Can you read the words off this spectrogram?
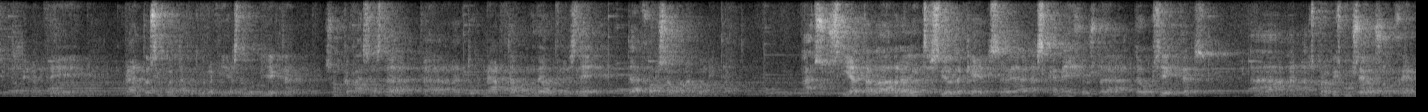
Simplement en fer 40 o 50 fotografies de l'objecte són capaces de, de retornar-te un model 3D de força bona qualitat. Associat a la realització d'aquests eh, escanejos d'objectes, eh, en els propis museus on fem,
